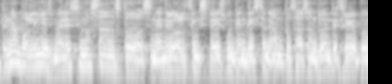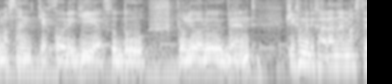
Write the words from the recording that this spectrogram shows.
Πριν από λίγες μέρες ήμασταν στο συνέδριο All Things Facebook and Instagram 2023, όπου ήμασταν και χορηγοί αυτού του πολύ ωραίου event και είχαμε τη χαρά να είμαστε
